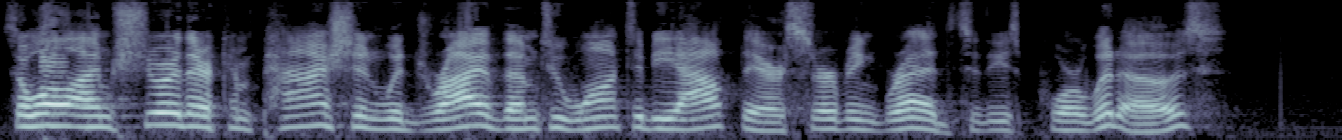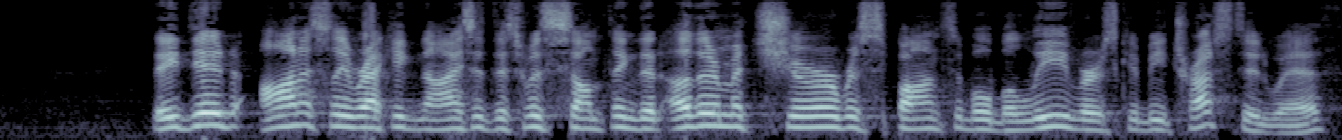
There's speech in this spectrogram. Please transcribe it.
So while I'm sure their compassion would drive them to want to be out there serving bread to these poor widows, they did honestly recognize that this was something that other mature, responsible believers could be trusted with.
